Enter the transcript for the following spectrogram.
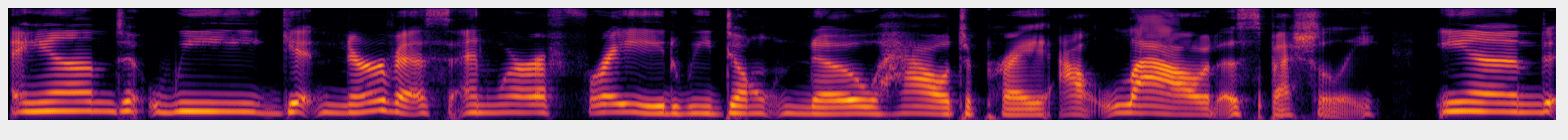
and we get nervous and we're afraid we don't know how to pray out loud, especially. And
